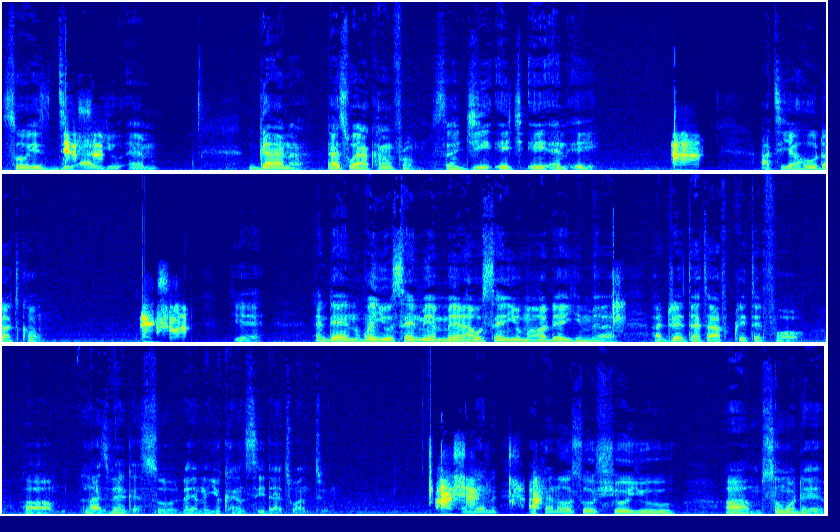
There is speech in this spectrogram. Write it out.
So it's D. R U M Ghana. That's where I come from. So G H A N A Uh huh. at yahoo.com. Excellent. Yeah. And then when you send me a mail, I will send you my other email address that I've created for um, Las Vegas. So then you can see that one too. And then I can also show you um, some of the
